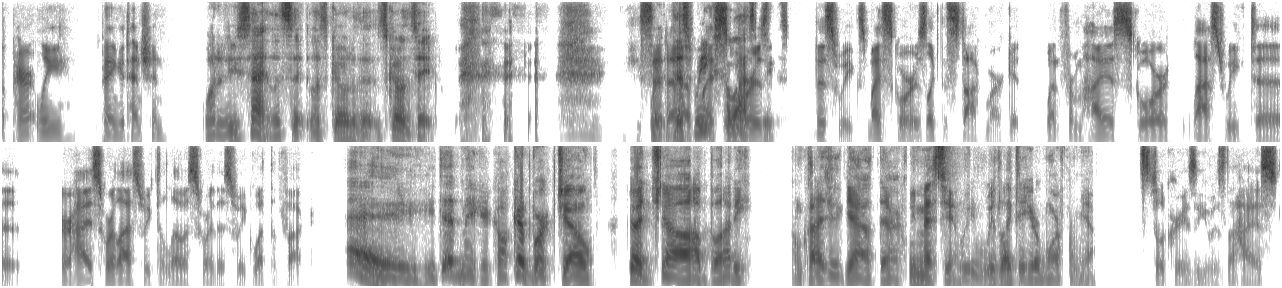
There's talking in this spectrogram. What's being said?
apparently paying attention. what did he say? Let's see. Let's go to the. Let's go to the tape. he said, Wait, this uh, "My week's or score last is week's? this week's. My score is like the stock market. Went from highest score last week to or highest score last week to lowest score this week. What the fuck? Hey, he did make a call. Good work, Joe. Good job, buddy. I'm glad you get out there. We miss you. We, we'd like to hear more from you. Still crazy. He was the highest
